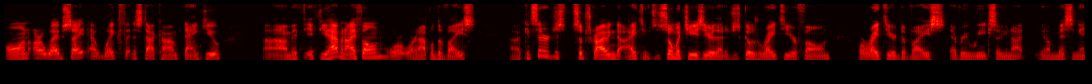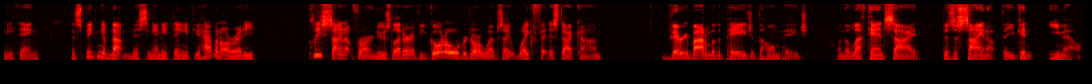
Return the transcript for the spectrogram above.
on our website at weikfitness.com, thank you. Um, if, if you have an iPhone or, or an Apple device, uh, consider just subscribing to iTunes. It's so much easier that it just goes right to your phone or right to your device every week, so you're not you know missing anything. And speaking of not missing anything, if you haven't already, please sign up for our newsletter. If you go to, over to our website, weikfitness.com, very bottom of the page of the homepage, on the left hand side, there's a sign up that you can email.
